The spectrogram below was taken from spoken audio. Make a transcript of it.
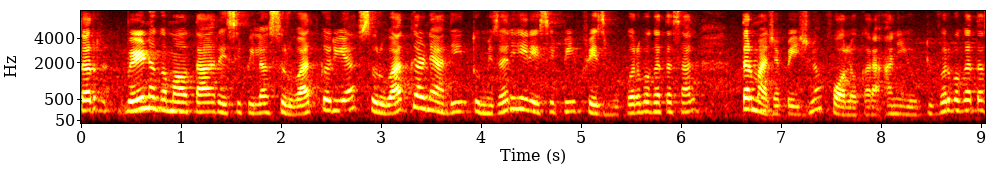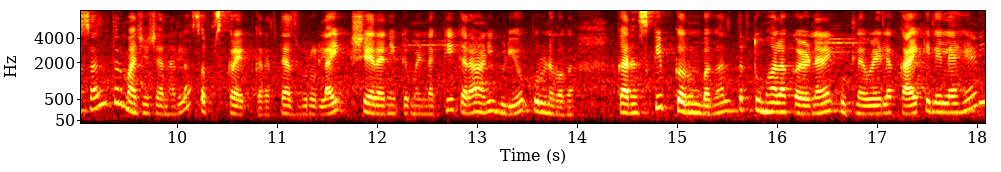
तर वेळ न गमावता रेसिपीला सुरुवात करूया. सुरुवात करण्याआधी तुम्ही जर ही रेसिपी फेसबुकवर बघत असाल तर माझ्या पेजला फॉलो करा आणि यूट्यूबवर बघत असाल तर माझ्या चॅनलला सबस्क्राईब करा. त्याचबरोबर लाईक शेअर आणि कमेंट नक्की करा आणि व्हिडिओ पूर्ण बघा. कारण स्किप करून बघाल तर तुम्हाला कळणार आहे कुठल्या वेळेला काय केलेलं आहे आणि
